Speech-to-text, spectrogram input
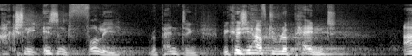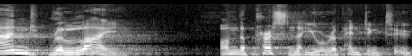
actually isn't fully repenting because you have to repent and rely on the person that you are repenting to.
